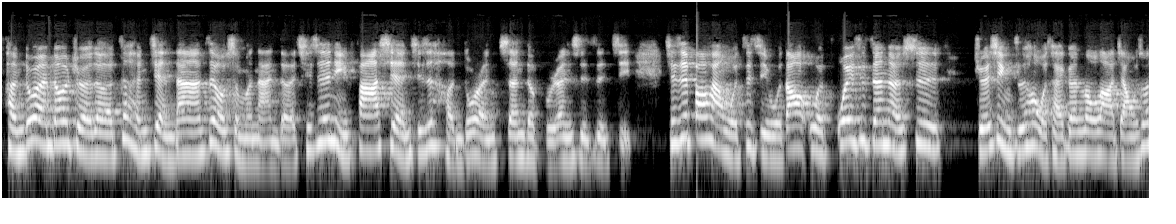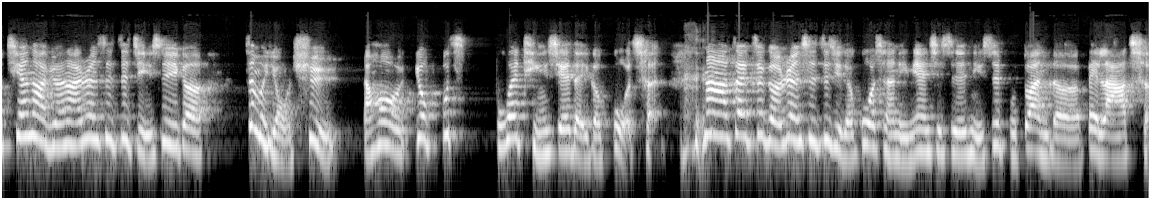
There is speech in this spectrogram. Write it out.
很多人都觉得这很简单啊，这有什么难的？其实你发现，其实很多人真的不认识自己。其实包含我自己，我到我我也是真的是觉醒之后，我才跟 Lola 讲，我说天呐，原来认识自己是一个这么有趣，然后又不不会停歇的一个过程。那在这个认识自己的过程里面，其实你是不断的被拉扯、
